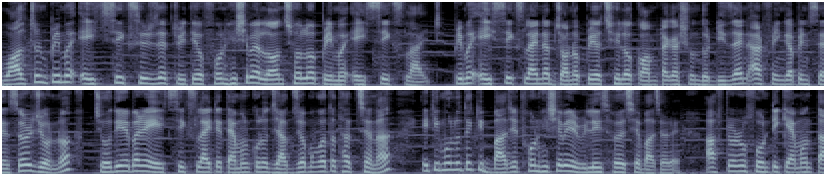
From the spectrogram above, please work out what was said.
ওয়ালটন প্রিমো এইচ সিক্স সিরিজের তৃতীয় ফোন হিসেবে লঞ্চ হলো Primo H six lite. Primo H six line up জনপ্রিয় ছিল কম টাকা সুন্দর ডিজাইন আর ফিঙ্গারপ্রিন্ট সেন্সরের জন্য। যদিও এবারে এইচ সিক্স লাইটে তেমন কোনো জাঁকজমকতা থাকছে না, এটি মূলত একটি বাজেট ফোন হিসেবে রিলিজ হয়েছে বাজারে। আফটারঅল ফোনটি কেমন তা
